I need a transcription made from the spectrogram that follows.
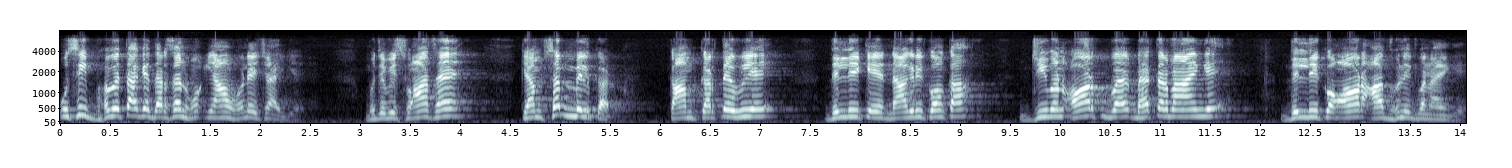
उसी भव्यता के दर्शन हो, यहाँ होने चाहिए। मुझे विश्वास है कि हम सब मिलकर काम करते हुए दिल्ली के नागरिकों का जीवन और बेहतर बनाएँगे, दिल्ली को और आधुनिक बनाएँगे।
